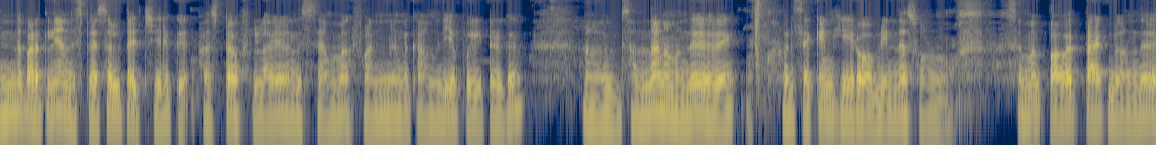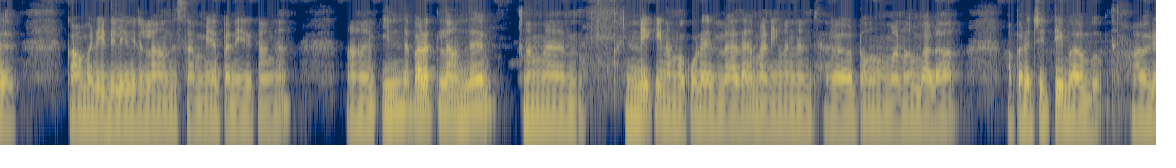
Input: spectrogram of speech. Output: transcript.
இந்த படத்துலேயும் அந்த ஸ்பெஷல் டச் இருக்குது ஃபஸ்ட் ஆஃப் ஃபுல்லாகவே வந்து செம்ம ஃபன் அண்ட் காமெடியாக போயிட்டுருக்கு. சந்தானம் வந்து ஒரு செகண்ட் ஹீரோ அப்படின்னு தான் சொல்லணும். செம்ம பவர் பேக்டு வந்து காமெடி டெலிவரிலாம் வந்து செம்மையாக பண்ணியிருக்காங்க. இந்த படத்தில் வந்து நம்ம இன்றைக்கி நம்ம கூட இல்லாத மணிவண்ணன் சார் ஆகட்டும் மனோபாலா அப்புறம் சிட்டி பாபு அவர்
